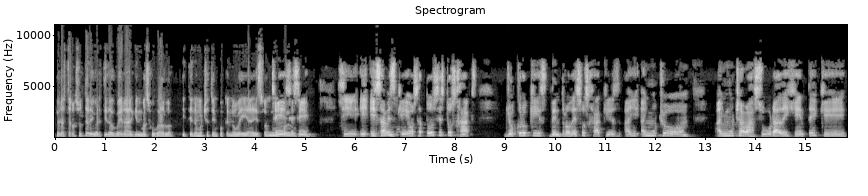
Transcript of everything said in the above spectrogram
pero hasta resulta divertido ver a alguien más jugarlo. Y tiene mucho tiempo que no veía eso. sí, sí, sí. Sí, y, y sabes que, o sea, todos estos hacks, yo creo que dentro de esos hackers hay, hay mucho, hay mucha basura de gente que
